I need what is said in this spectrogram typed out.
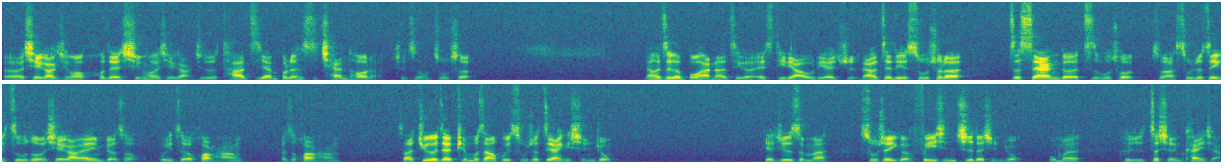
呃，斜杠信号或者星号斜杠，就是它之间不能是嵌套的，就这种注射。然后这个包含了这个 stdio.h，然后这里输出了这三个字符串，是吧？输出这个字符串斜杠 n 表示回车换行，表示换行，是吧？最后在屏幕上会输出这样一个形状，也就是什么？输出一个飞行器的形状。我们可以执行看一下。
